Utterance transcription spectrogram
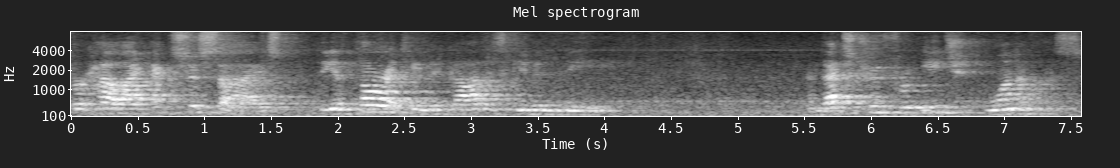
for how I exercise the authority that God has given me. And that's true for each one of us.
